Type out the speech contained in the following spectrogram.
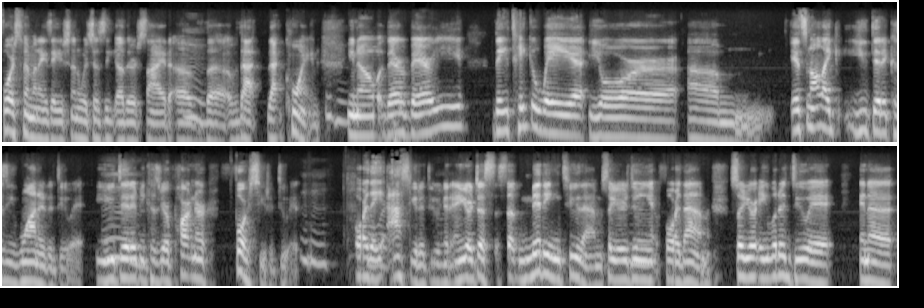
forced feminization, which is the other side of mm. the of that that coin, mm-hmm. you know, they're very they take away your um it's not like you did it because you wanted to do it. You mm. did it mm. because your partner forced you to do it. Mm-hmm. Or they ask you to do it and you're just submitting to them. So you're doing mm. it for them. So you're able to do it in a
